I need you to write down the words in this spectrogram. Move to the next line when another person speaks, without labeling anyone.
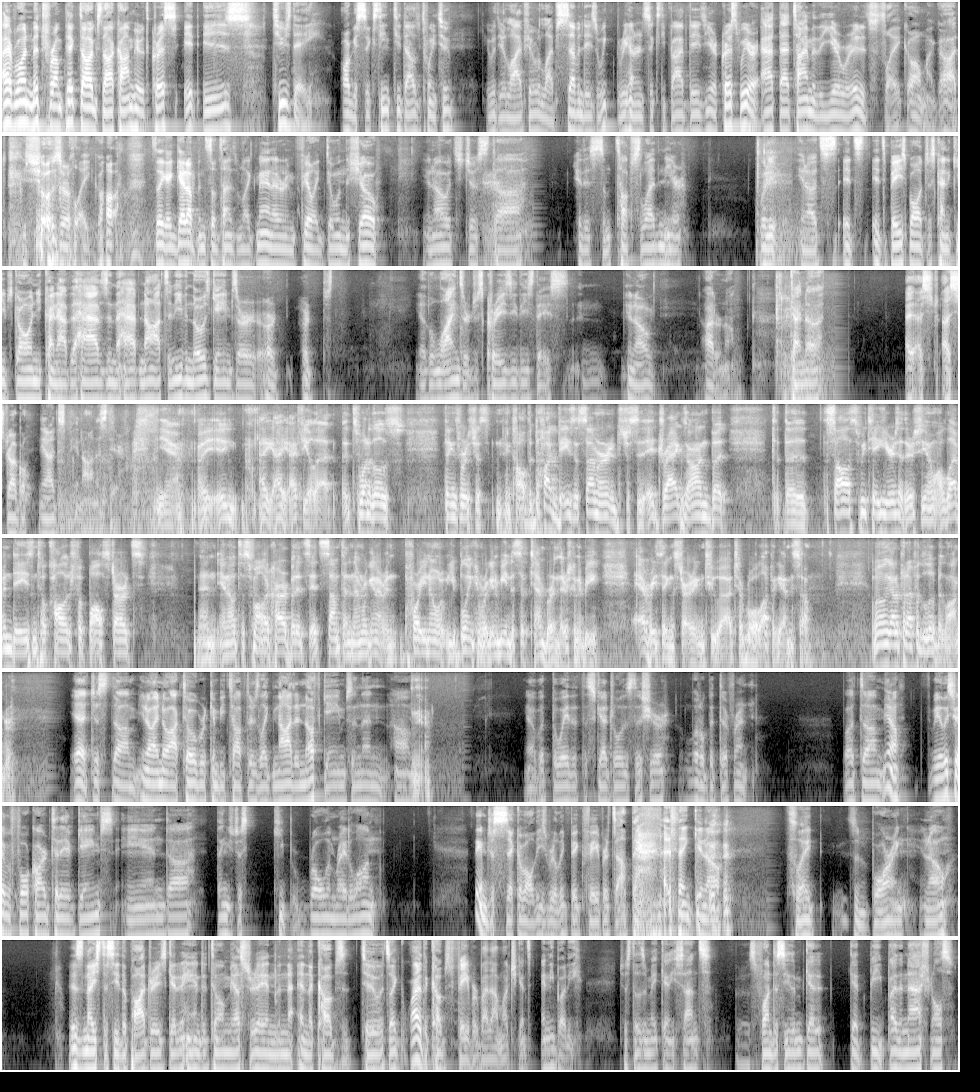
Hi, everyone. Mitch from PickDogs.com here with Chris. It is Tuesday, August 16th, 2022. Here with your live show. We're live seven days a week, 365 days a year. Chris, we are at that time of the year where it is like, oh my God. These shows are like, oh, it's like I get up and sometimes I'm like, man, I don't even feel like doing the show. You know, it's just, uh, it is some tough sledding here. What do you, you know, it's it's it's baseball. It just kind of keeps going. You kind of have the haves and the have-nots, and even those games are are are just you know the lines are just crazy these days. And, you know, I don't know. Kind of, I, I, I, struggle. You know, just being honest here.
Yeah, I, I I feel that it's one of those things where it's just called the dog days of summer. It's just it drags on, but the, the the solace we take here is that there's you know 11 days until college football starts. And you know it's a smaller card but it's it's something. And then we're gonna before you know you blink and we're gonna be into september and there's gonna be everything starting to uh, to roll up again. So we only got to put up with a little bit longer.
Yeah just um, you know i know october can be tough. There's like not enough games and then um, yeah. you know but the way that the schedule is this year a little bit different but um, you know, we at least we have a full card today of games, and uh, things just keep rolling right along. I think I'm just sick of all these really big favorites out there. I think you know, it's like this is boring. You know, it was nice to see the Padres get it handed to them yesterday, and the and the Cubs too. It's like why are the Cubs favored by that much against anybody? Just doesn't make any sense. It was fun to see them get it get beat by the Nationals.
